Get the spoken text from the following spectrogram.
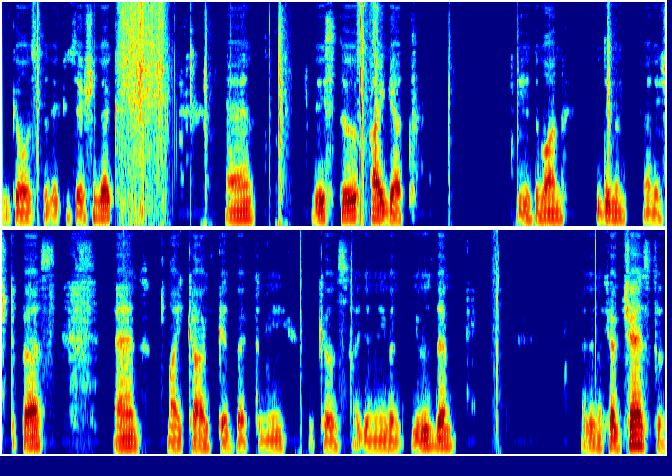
It goes to the accusation deck. And these two I got is the one who didn't manage to pass. And my cards get back to me because I didn't even use them. I didn't have chance to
